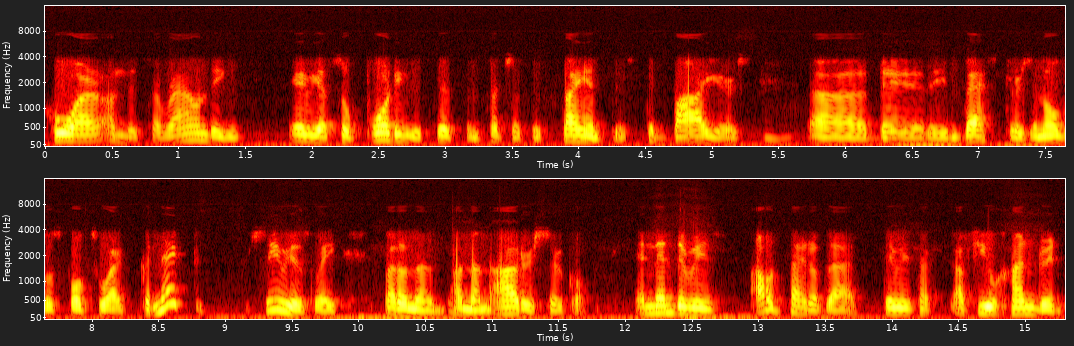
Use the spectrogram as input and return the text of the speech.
who are on the surrounding area supporting the system, such as the scientists, the buyers, mm-hmm. uh, the, the investors, and all those folks who are connected seriously, but on, a, on an outer circle. And then there is, outside of that, there is a, a few hundred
